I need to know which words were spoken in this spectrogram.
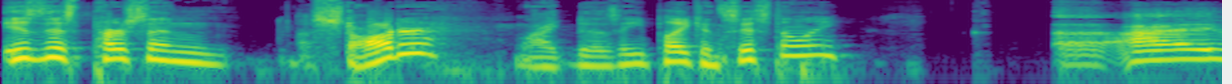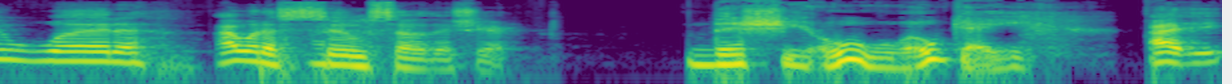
Is this person a starter? Like, does he play consistently? Uh, I would I would assume so this year. This year. Ooh, okay. I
